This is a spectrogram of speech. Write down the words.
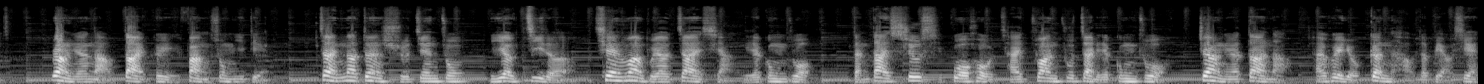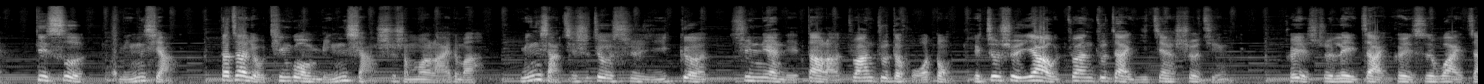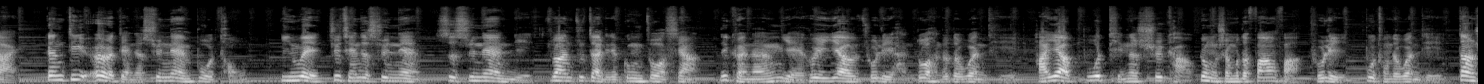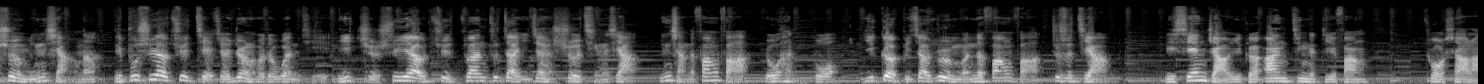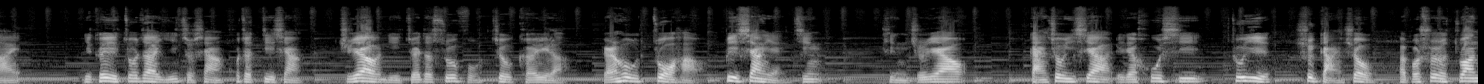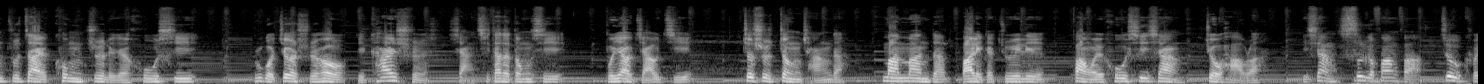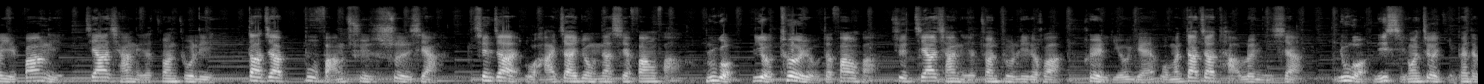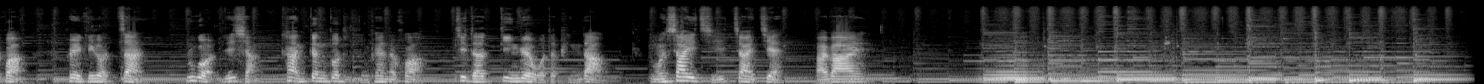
让你的脑袋可以放松一点。在那段时间中，你要记得千万不要再想你的工作。等待休息过后才专注在你的工作，这样你的大脑才会有更好的表现。第四，冥想，大家有听过冥想是什么来的吗？冥想其实就是一个训练你大脑专注的活动，也就是要专注在一件事情，可以是内在，可以是外在。跟第二点的训练不同，因为之前的训练是训练你专注在你的工作上，你可能也会要处理很多很多的问题，还要不停的思考用什么的方法处理不同的问题。但是冥想呢，你不需要去解决任何的问题，你只需要去专注在一件事情上。冥想的方法有很多，一个比较入门的方法就是这样：你先找一个安静的地方坐下来。你可以坐在椅子上或者地上，只要你觉得舒服就可以了。然后坐好，闭上眼睛，挺直腰，感受一下你的呼吸。注意是感受，而不是专注在控制你的呼吸。如果这时候你开始想其他的东西，不要着急，这是正常的。慢慢的把你的注意力放回呼吸上就好了。以上四个方法就可以帮你加强你的专注力，大家不妨去试一下。现在我还在用那些方法，如果你有特有的方法去加强你的专注力的话，可以留言，我们大家讨论一下。如果你喜欢这个影片的话，可以给我赞。如果你想看更多的影片的话，记得订阅我的频道。我们下一集再见，拜拜。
